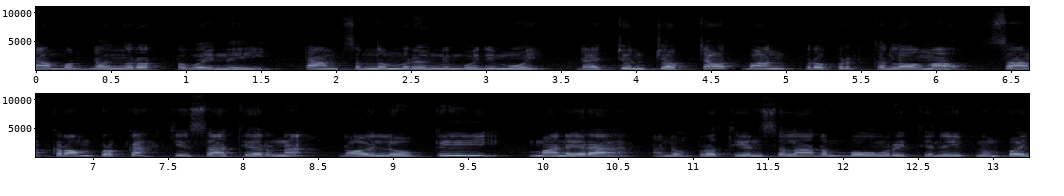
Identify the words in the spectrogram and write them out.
ដើមបណ្ដឹងរដ្ឋបវេនីតាមសំណុំរឿងនីមួយៗ ដែលជនជាប់ចោតបានប្រព្រឹត្តកន្លងមកសាលក្រមប្រកាសជាសាធារណៈដោយលោកគីម៉ាណេរ៉ាអនុប្រធានសាលាដំបងរាជធានីភ្នំពេញ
